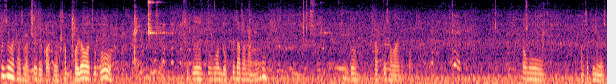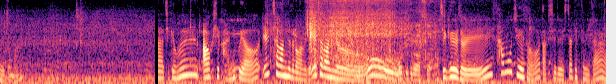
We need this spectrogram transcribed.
수심을 다시 맞춰야 될 것 같아요. 자꾸 걸려가지고 지금 조금 높게 잡아놨는데 좀더 낮게 잡아야 될 것 같아요. 너무 안 잡히네요, 저희 정말. 자, 지금은 9시 반이고요. 1차 방류 들어갑니다. 1차 방류. 오! 모두 들어왔어. 지금 저희 3호지에서 낚시를 시작했습니다.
